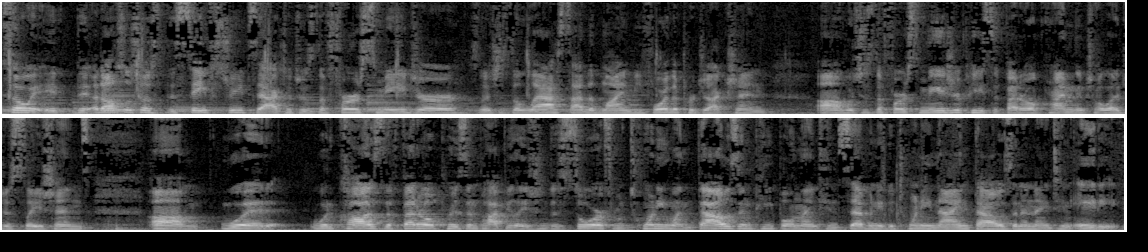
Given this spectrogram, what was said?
So it, it also shows the Safe Streets Act, which was the first major, which is the last dotted line before the projection, uh, which is the first major piece of federal crime control legislation, um, would would cause the federal prison population to soar from 21,000 people in 1970 to 29,000 in 1980.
